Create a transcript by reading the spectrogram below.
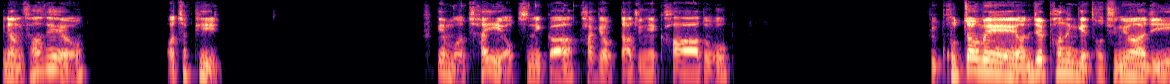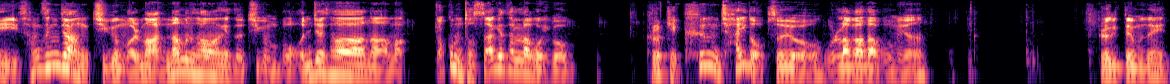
그냥 사세요. 어차피 크게 뭐 차이 없으니까 가격 나중에 가도 그 고점에 언제 파는 게 더 중요하지 상승장 지금 얼마 안 남은 상황에서 지금 뭐 언제 사나 막 조금 더 싸게 살라고 이거 그렇게 큰 차이도 없어요. 올라가다 보면. 그렇기 때문에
